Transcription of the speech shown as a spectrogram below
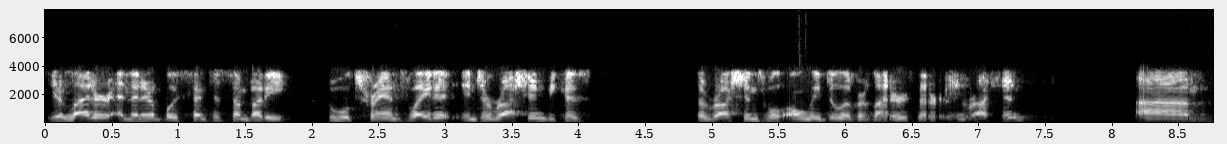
your letter, and then it'll be sent to somebody who will translate it into Russian because the Russians will only deliver letters that are in Russian. Um,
